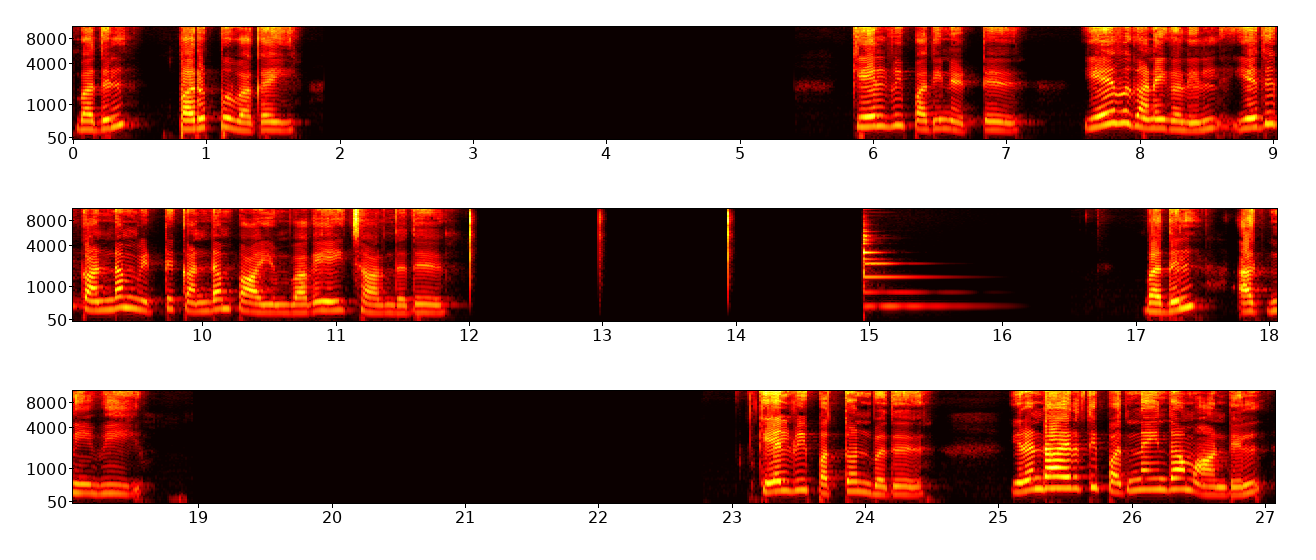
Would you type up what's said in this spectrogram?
பதில் பருப்பு வகை. கேள்வி பதினெட்டு. ஏவுகணைகளில் எது கண்டம் விட்டு கண்டம் பாயும் வகையைச் சார்ந்தது? பதில் அக்னிவி கேள்வி பத்தொன்பது. இரண்டாயிரத்தி பதினைந்தாம் ஆண்டில்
